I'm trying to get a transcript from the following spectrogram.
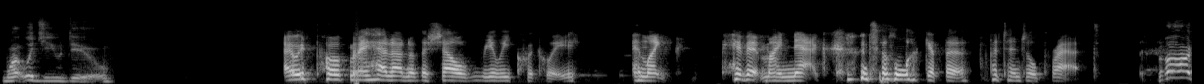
What would you do? I would poke my head out of the shell really quickly and like pivot my neck to look at the potential threat. Ah,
